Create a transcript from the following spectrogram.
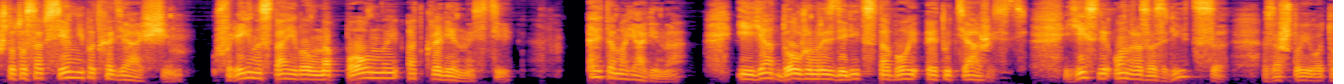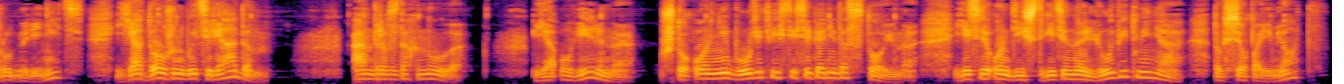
что-то совсем неподходящим. Фрей настаивал на полной откровенности. «Это моя вина, и я должен разделить с тобой эту тяжесть. Если он разозлится, за что его трудно винить, я должен быть рядом». Андра вздохнула. «Я уверена, что он не будет вести себя недостойно. Если он действительно любит меня, то все поймет».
